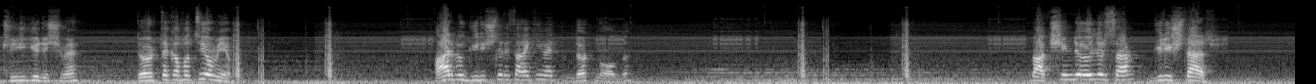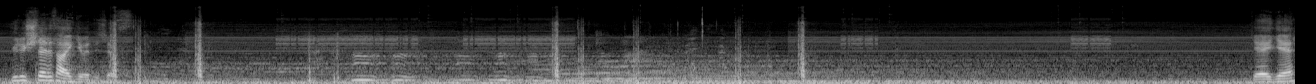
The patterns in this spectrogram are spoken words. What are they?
Üçüncü gülüşme. Dörtte kapatıyor muyum? Harbi gülüşleri takip et. Dört mü oldu? Bak şimdi ölürsem gülüşler. Gülüşleri takip edeceğiz. GG.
